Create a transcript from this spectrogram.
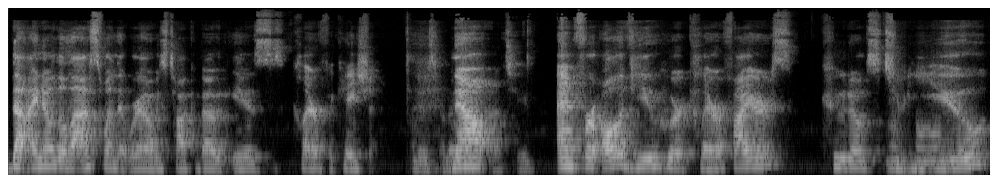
The, I know the last one that we always talk about is clarification. Now- that. And for all of you who are clarifiers, kudos to Mhm. you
